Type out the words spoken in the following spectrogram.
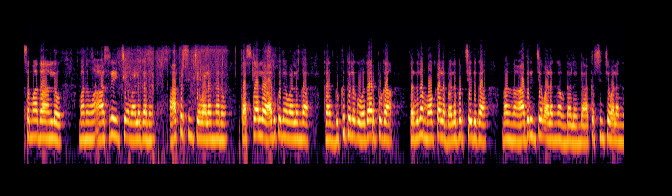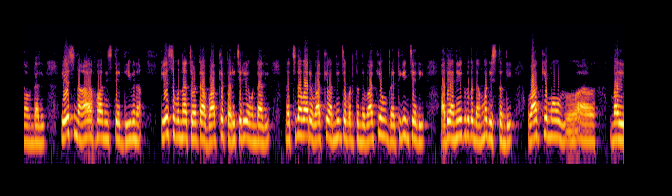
అసమాధానంలో మనం ఆశ్రయించే వాళ్ళగాను ఆకర్షించే వాళ్ళంగాను కష్టాల్లో ఆదుకునే వాళ్ళంగా దుఃఖితులకు ఓదార్పుగా తగిన మోకాళ్ళ బలపరిచేదిగా మనల్ని ఆదరించే వాళ్ళంగా ఉండాలండి ఆకర్షించే వాళ్ళంగా ఉండాలి. యేసును ఆహ్వానిస్తే దీవెన యేసు ఉన్న చోట వాక్య పరిచర్య ఉండాలి. నచ్చిన వారి వాక్యం అందించబడుతుంది వాక్యం బ్రతికించేది అదే అనేకులకు నెమ్మదిస్తుంది. వాక్యము మరి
